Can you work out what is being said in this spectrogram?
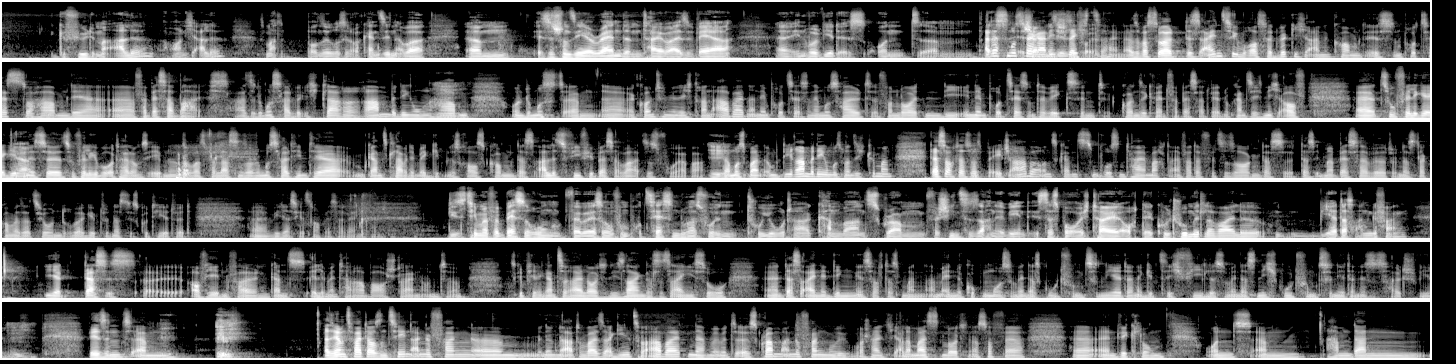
gefühlt immer alle, aber auch nicht alle. Macht bei unserer Größe auch keinen Sinn, aber ähm, es ist schon sehr random teilweise, wer äh, involviert ist. Und, ähm, das, das muss ja gar nicht schlecht sinnvoll. sein. Also was du halt, das Einzige, woraus halt wirklich ankommt, ist einen Prozess zu haben, der äh, verbesserbar ist. Also du musst halt wirklich klare Rahmenbedingungen mhm. haben und du musst ähm, äh, kontinuierlich dran arbeiten an dem Prozess und der muss halt von Leuten, die in dem Prozess unterwegs sind, konsequent verbessert werden. Du kannst dich nicht auf äh, zufällige Ergebnisse, ja. zufällige Beurteilungsebenen und sowas verlassen, sondern du musst halt hinterher ganz klar mit dem Ergebnis rauskommen, dass alles viel, viel besser war, als es vorher war. Mhm. Da muss man, um die Rahmenbedingungen muss man sich kümmern. Das ist auch das, was HR bei uns ganz zum großen Teil macht, einfach dafür zu sorgen, dass das immer besser wird und dass da Konversationen drüber gibt und dass diskutiert wird, äh, wie das jetzt noch besser werden könnte. Dieses Thema Verbesserung und Verbesserung von Prozessen, du hast vorhin Toyota, Kanban, Scrum, verschiedenste Sachen erwähnt. Ist das bei euch Teil auch der Kultur mittlerweile? Wie hat das angefangen? Ja, das ist äh, auf jeden Fall ein ganz elementarer Baustein. Und äh, es gibt hier eine ganze Reihe Leute, die sagen, dass es eigentlich so äh, das eine Ding ist, auf das man am Ende gucken muss. Und wenn das gut funktioniert, dann ergibt sich vieles. Und wenn das nicht gut funktioniert, dann ist es halt schwierig. Wir sind. Ähm, also wir haben 2010 angefangen, ähm, in irgendeiner Art und Weise agil zu arbeiten. Da haben wir mit äh, Scrum angefangen, wie wahrscheinlich die allermeisten Leute in der Softwareentwicklung und ähm, haben dann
